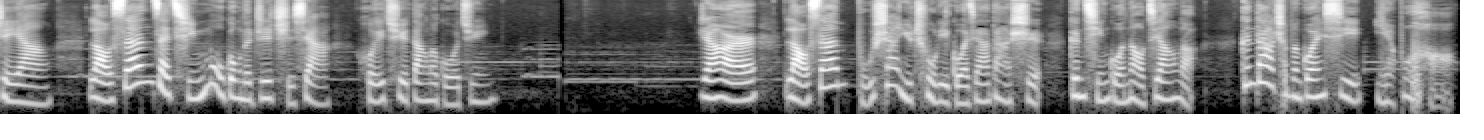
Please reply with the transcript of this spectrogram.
这样，老三在秦穆公的支持下回去当了国君。然而，老三不善于处理国家大事，跟秦国闹僵了，跟大臣们关系也不好。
